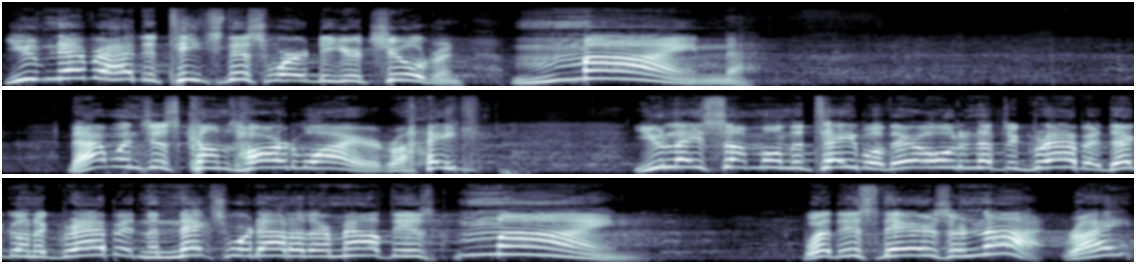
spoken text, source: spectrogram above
You've never had to teach this word to your children mine. That one just comes hardwired, right? You lay something on the table, they're old enough to grab it. They're going to grab it, and the next word out of their mouth is mine. Whether it's theirs or not, right?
